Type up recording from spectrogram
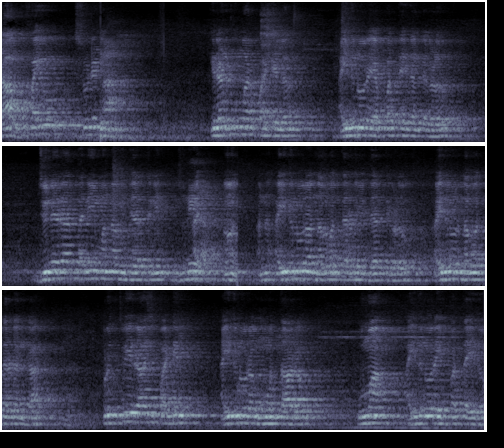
top five student Kiran Kumar Patil, ಐದುನೂರ ಎಪ್ಪತ್ತೈದು ಅಂಕಗಳು. ಜುನೇರ ತನಿ ಮನ್ನಾ ವಿದ್ಯಾರ್ಥಿನಿ. ಐದುನೂರ ನಲವತ್ತೆರಡು ವಿದ್ಯಾರ್ಥಿಗಳು ಐದುನೂರ ನಲವತ್ತೆರಡು ಅಂಕ. ಪೃಥ್ವಿರಾಜ್ ಪಾಟೀಲ್ ಐದುನೂರ ಮೂವತ್ತಾರು ಉಮಾ ಐದುನೂರ ಇಪ್ಪತ್ತೈದು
